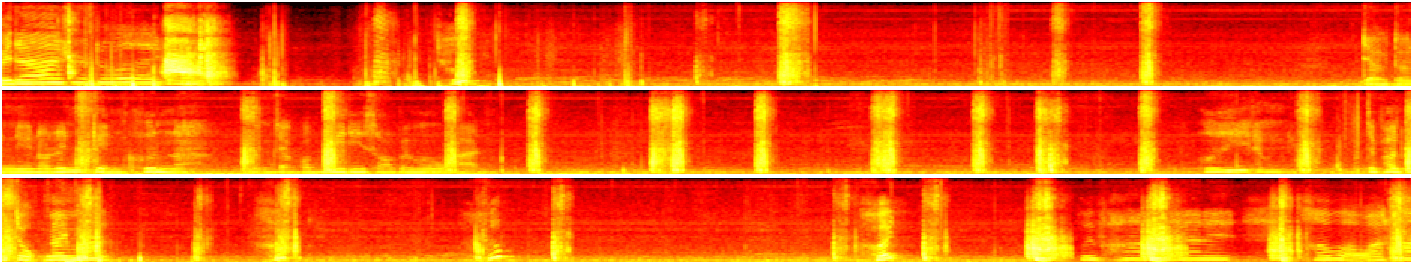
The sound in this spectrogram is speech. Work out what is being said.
ไม่ได้ช่วยด้วยจากตอนนี้เราเล่นเก่งขึ้นนะ หลังจากก๊อบบี้ที่ซ้อมไปเมื่อวาน เฮ้ยทำจะพันกระจกง่ายมากเฮ้ยเฮ้ยพลาดแน่เลย เขาบอกว่าถ้า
